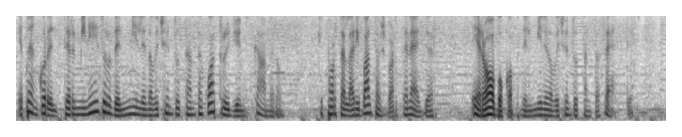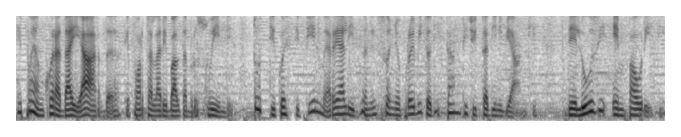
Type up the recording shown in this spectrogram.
e poi ancora il Terminator del 1984 di James Cameron, che porta alla ribalta Schwarzenegger, e Robocop nel 1987, e poi ancora Die Hard, che porta alla ribalta Bruce Willis. Tutti questi film realizzano il sogno proibito di tanti cittadini bianchi, delusi e impauriti,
